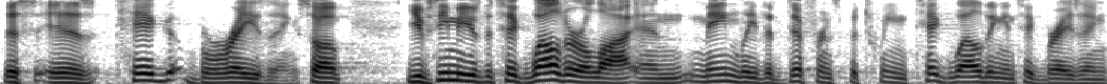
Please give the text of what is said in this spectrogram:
This is TIG brazing. So you've seen me use the TIG welder a lot and mainly the difference between TIG welding and TIG brazing.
